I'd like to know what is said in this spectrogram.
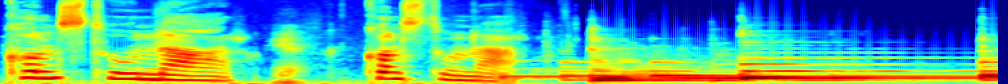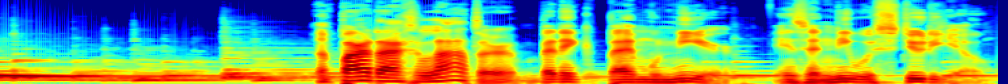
Konstunaar. Ja. Konstunaar. Een paar dagen later ben ik bij Moenier in zijn nieuwe studio.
